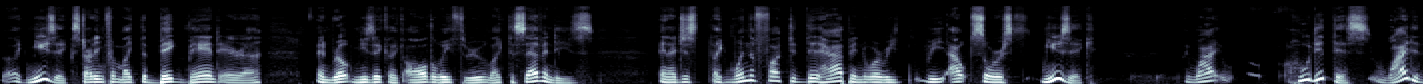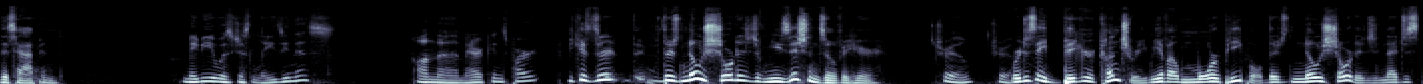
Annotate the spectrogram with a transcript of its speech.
like music, starting from like the big band era, and wrote music like all the way through like the seventies. And I just like when the fuck did that happen where we we outsourced music? Like why who did this? Why did this happen? maybe it was just laziness on the Americans' part. Because there there's no shortage of musicians over here. True, true. We're just a bigger country. We have a more people. There's no shortage, and I just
